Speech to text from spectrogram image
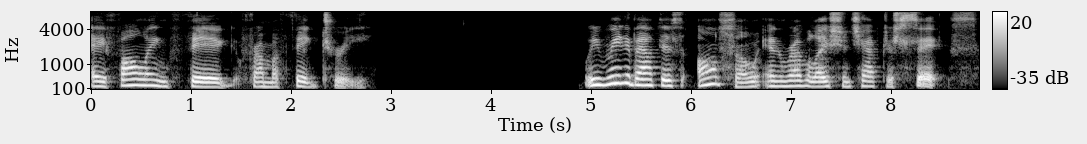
a falling fig from a fig tree. We read about this also in Revelation chapter 6.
